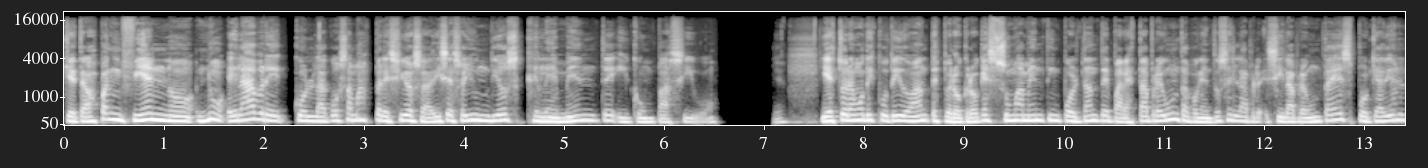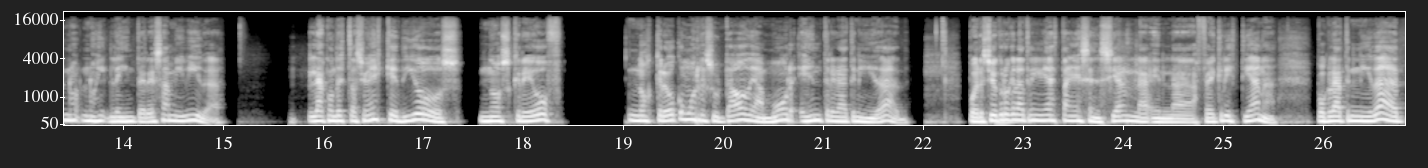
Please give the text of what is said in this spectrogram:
que te vas para el infierno. No, Él abre con la cosa más preciosa. Dice, soy un Dios clemente y compasivo. Y esto lo hemos discutido antes, pero creo que es sumamente importante para esta pregunta, porque entonces la si la pregunta es, ¿por qué a Dios no- le interesa mi vida? La contestación es que Dios nos creó, nos creó como resultado de amor entre la Trinidad. Por eso yo creo que la Trinidad es tan esencial en la, en la fe cristiana, porque la Trinidad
